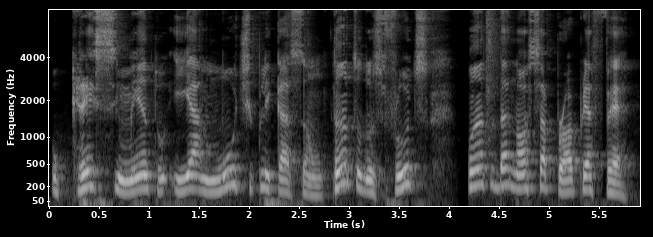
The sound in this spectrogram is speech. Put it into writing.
o crescimento e a multiplicação, tanto dos frutos quanto da nossa própria fé.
